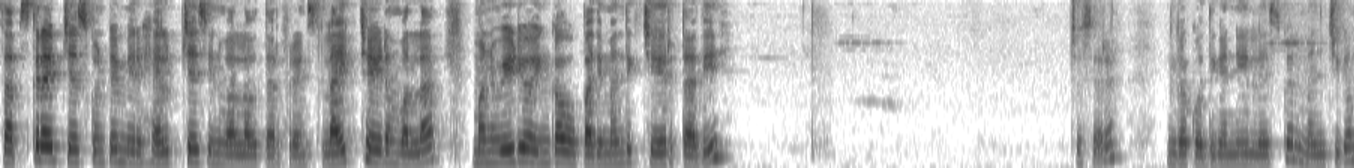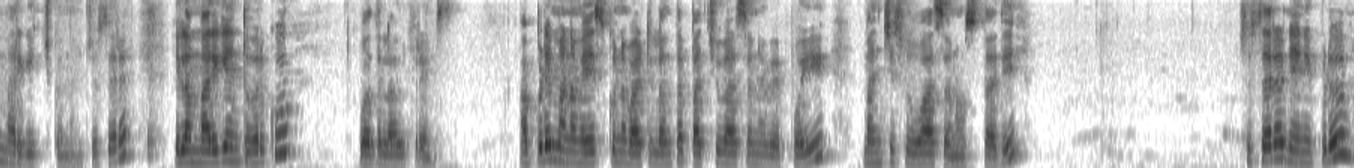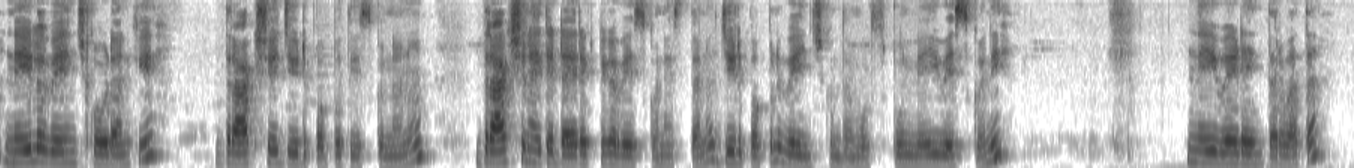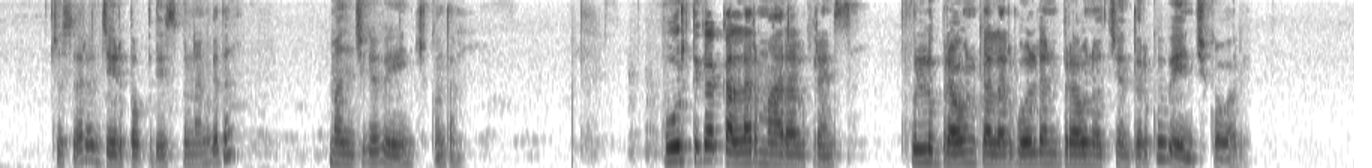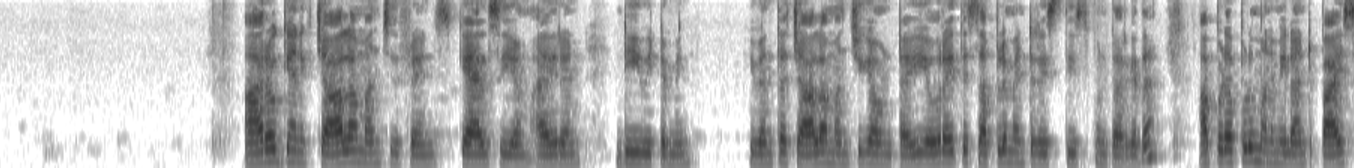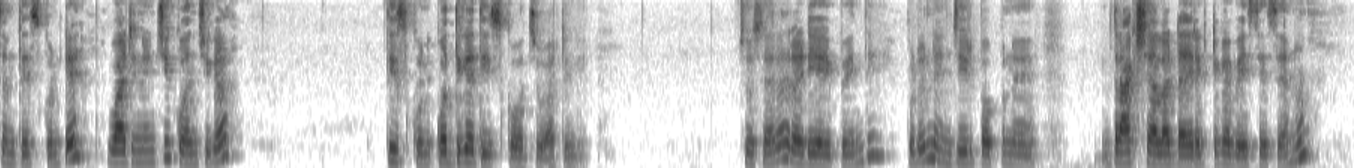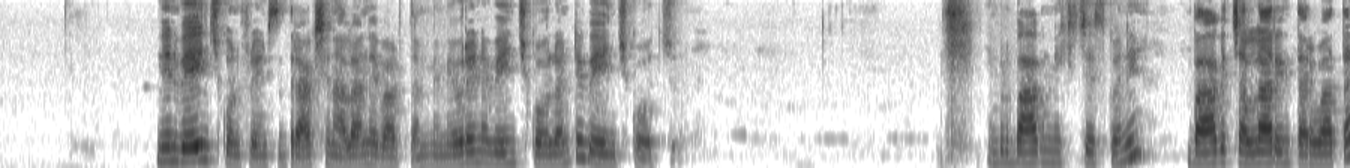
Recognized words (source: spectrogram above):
సబ్స్క్రైబ్ చేసుకుంటే మీరు హెల్ప్ చేసిన వాళ్ళు అవుతారు ఫ్రెండ్స్. లైక్ చేయడం వల్ల మన వీడియో ఇంకా ఓ పది మందికి చేరుతుంది. చూసారా? ఇంకా కొద్దిగా నీళ్ళు వేసుకొని మంచిగా మరిగించుకుందాం. చూసారా? ఇలా మరిగేంత వరకు వదలాలి ఫ్రెండ్స్. అప్పుడే మనం వేసుకున్న వాటిలంతా పచ్చి వాసన పోయి మంచి సువాసన వస్తుంది. చూసారా? నేను ఇప్పుడు నెయ్యిలో వేయించుకోవడానికి ద్రాక్ష జీడిపప్పు తీసుకున్నాను. ద్రాక్షను అయితే డైరెక్ట్గా వేసుకొనేస్తాను. జీడిపప్పును వేయించుకుందాం. ఒక స్పూన్ నెయ్యి వేసుకొని. నెయ్యి వేడైన తర్వాత చూసారా? జీడిపప్పు తీసుకున్నాను కదా? మంచిగా వేయించుకుందాం. పూర్తిగా కలర్ మారాలి friends. Full brown colour golden brown వచ్చేంత వరకు వేయించుకోవాలి. ఆరోగ్యానికి చాలా మంచిది friends. Calcium iron D vitamin ఇవంతా చాలా మంచిగా ఉంటాయి. ఎవరైతే సప్లిమెంటరీస్ తీసుకుంటారు కదా అప్పుడప్పుడు మనం ఇలాంటి పాయసం తీసుకుంటే వాటి నుంచి కొంచెంగా తీసుకొని కొద్దిగా తీసుకోవచ్చు వాటిని. చూసారా? రెడీ అయిపోయింది. ఇప్పుడు నేను జీడిపప్పుని ద్రాక్ష అలా డైరెక్ట్గా వేసేసాను. నేను వేయించుకోను ఫ్రెండ్స్ ద్రాక్షను అలానే వాడతాం మేము ఎవరైనా వేయించుకోవాలంటే వేయించుకోవచ్చు. ఇప్పుడు బాగా మిక్స్ చేసుకొని బాగా చల్లారిన తర్వాత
